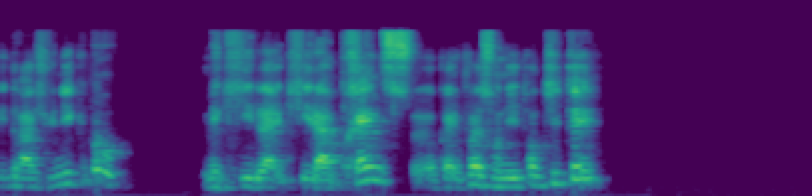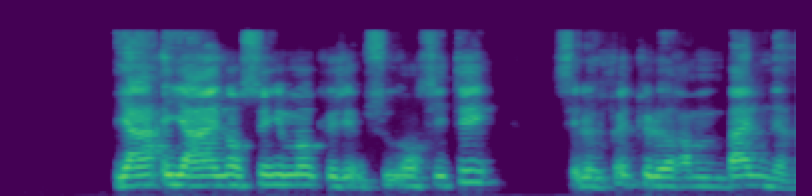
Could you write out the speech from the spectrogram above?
Midrash uniquement, mais qu'il apprenne, encore une fois, son identité. Il y a, il y a un enseignement que j'aime souvent citer, c'est le fait que le Ramban,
